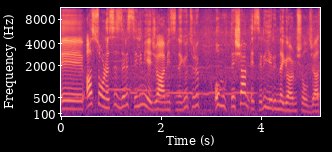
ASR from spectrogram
e, az sonra sizleri Selimiye Camisi'ne götürüp o muhteşem eseri yerinde görmüş olacağız.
